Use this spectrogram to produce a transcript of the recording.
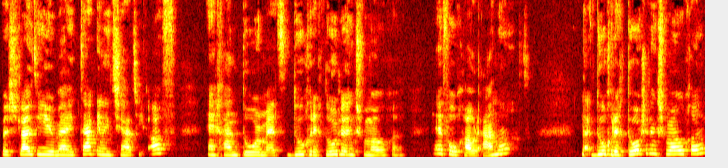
We sluiten hierbij taakinitiatie af en gaan door met doelgericht doorzettingsvermogen en volgehouden aandacht. Nou, doelgericht doorzettingsvermogen.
